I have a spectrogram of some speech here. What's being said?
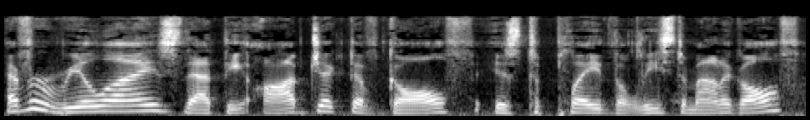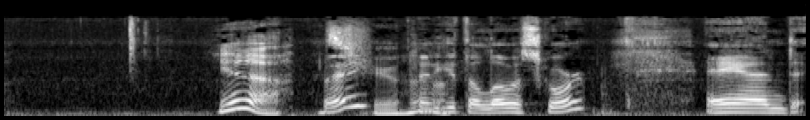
Ever realize that the object of golf is to play the least amount of golf? Yeah, that's right? true. Trying to get the lowest score. And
